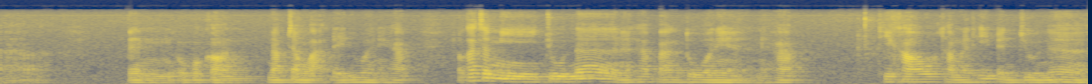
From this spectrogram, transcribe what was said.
อ่าเป็นอุปกรณ์นับจังหวะได้ด้วยนะครับ แล้วก็จะมีจูเนอร์นะครับบางตัวเนี่ยนะครับที่เขาทำหน้าที่เป็นจูเนอร์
